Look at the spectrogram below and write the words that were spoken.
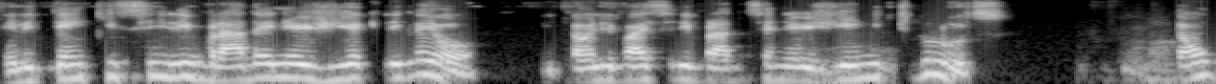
ele tem que se livrar da energia que ele ganhou. Então ele vai se livrar dessa energia emitindo luz. Então,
